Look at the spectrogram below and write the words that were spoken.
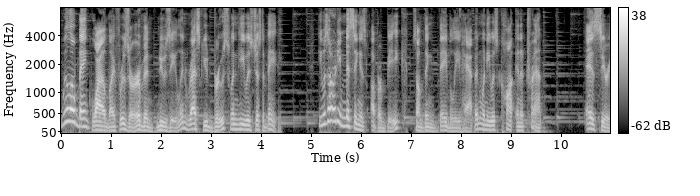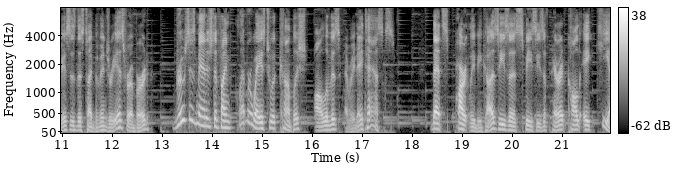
Willowbank Wildlife Reserve in New Zealand rescued Bruce when he was just a baby. He was already missing his upper beak, something they believe happened when he was caught in a trap. As serious as this type of injury is for a bird, Bruce has managed to find clever ways to accomplish all of his everyday tasks. That's partly because he's a species of parrot called a kea.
